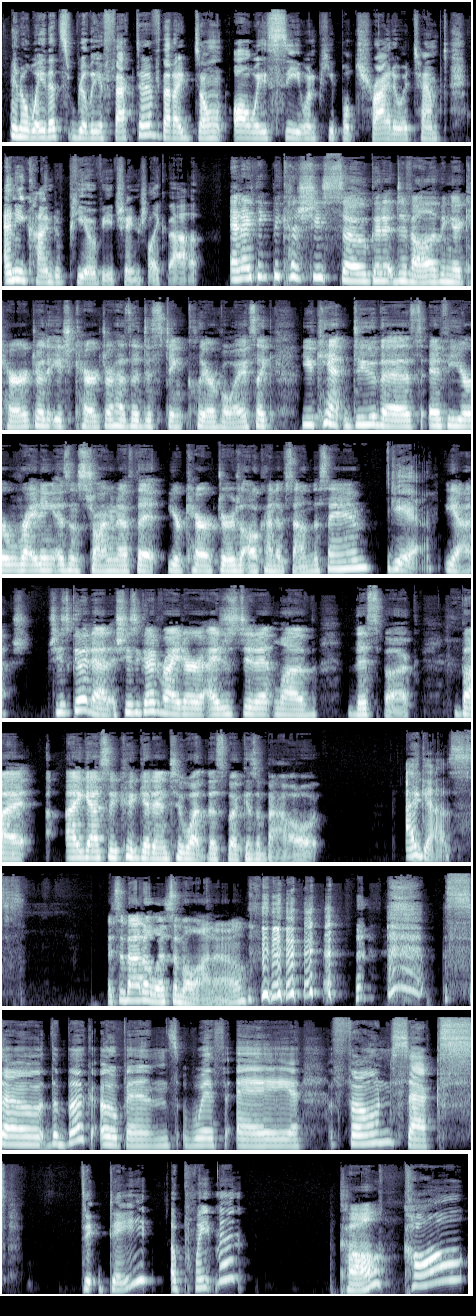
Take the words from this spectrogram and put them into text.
in a way that's really effective that i don't always see when people try to attempt any kind of pov change like that And I think because she's so good at developing a character that each character has a distinct, clear voice. Like, you can't do this if your writing isn't strong enough that your characters all kind of sound the same. yeah Yeah, she's good at it. She's a good writer. I just didn't love this book. But I guess we could get into what this book is about. i guess It's about Alyssa Milano. so the book opens with a phone sex d- date appointment Call? call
